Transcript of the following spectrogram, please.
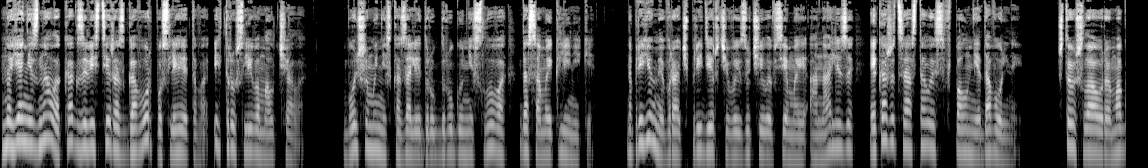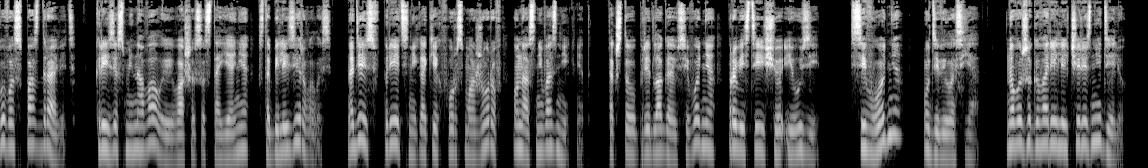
но я не знала, как завести разговор после этого и трусливо молчала. Больше мы не сказали друг другу ни слова до самой клиники. На приеме врач придирчиво изучила все мои анализы и, кажется, осталась вполне довольной. «Что ж, Лаура, могу вас поздравить. Кризис миновал, и ваше состояние стабилизировалось. Надеюсь, впредь никаких форс-мажоров у нас не возникнет. Так что предлагаю сегодня провести еще и УЗИ». «Сегодня?» — удивилась я. «Но вы же говорили через неделю».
